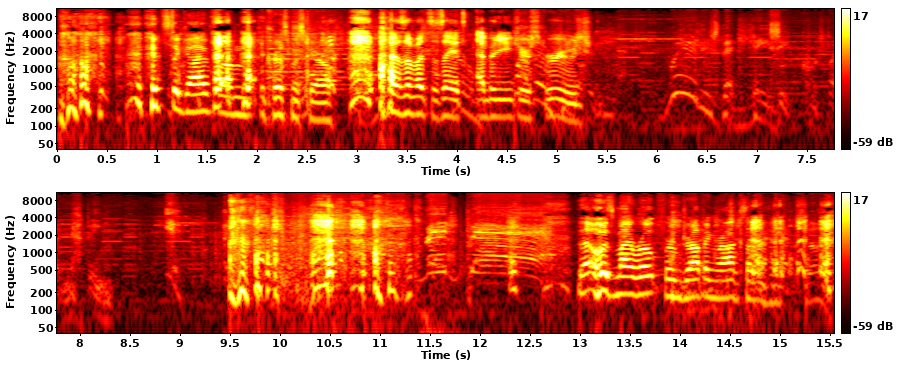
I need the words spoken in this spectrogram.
it's the guy from The Christmas Carol. I was about to say it's Ebenezer Scrooge. Where is that lazy good for nothing? That was my rope for dropping rocks on my head.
